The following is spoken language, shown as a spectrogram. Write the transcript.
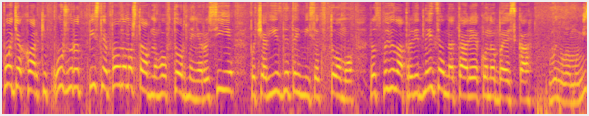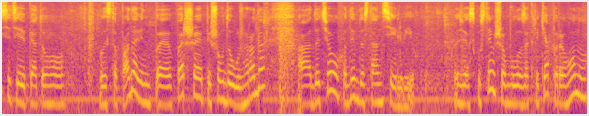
Потяг Харків-Ужгород після повномасштабного вторгнення Росії почав їздити місяць тому, розповіла провідниця Наталія Конобевська. В минулому місяці, 5 листопада, він е, вперше пішов до Ужгорода, а до цього ходив до станції Львів. У зв'язку з тим, що було закриття перегону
